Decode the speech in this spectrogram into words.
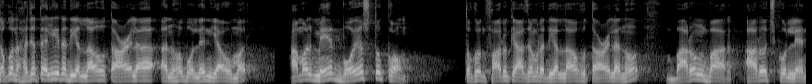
তখন হজরত আলী রাদি আল্লাহ তালা আনহ বললেন, ইয়া উমর, আমার মেয়ের বয়স তো কম। তখন ফারুক আজম রাদি আল্লাহ তালহ বারংবার আরজ করলেন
